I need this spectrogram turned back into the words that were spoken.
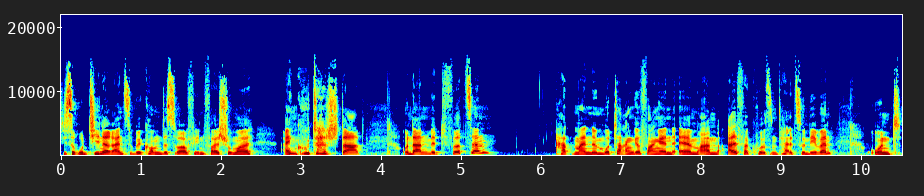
diese Routine reinzubekommen, das war auf jeden Fall schon mal ein guter Start. Und dann mit 14 hat meine Mutter angefangen, ähm, an Alpha-Kursen teilzunehmen. Und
